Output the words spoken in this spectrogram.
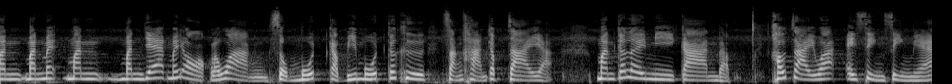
มันมันไม่มันมันแยกไม่ออกระหว่างสมมุติกับวิมุติก็คือสังขารกับใจอะ มันก็เลยมีการแบบเข้าใจว่า ไอ้สิ่งสิ่งเนี้ย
